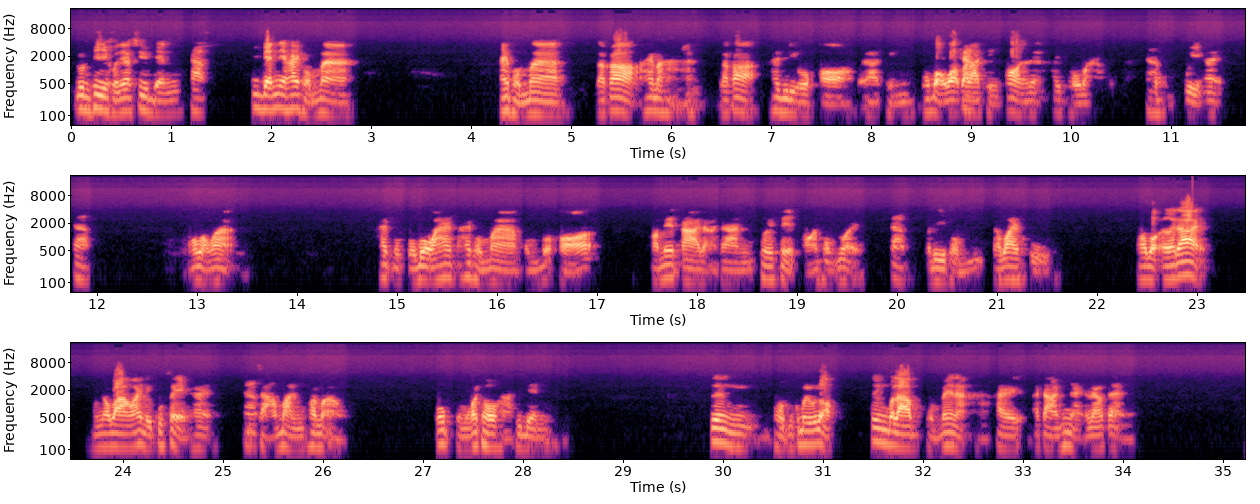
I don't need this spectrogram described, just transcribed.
รุ่นพี่คนเนี้ยชื่อเบนซ์ครับพี่เบนซ์เนี่ยให้ผมมา ให้ผมมา แล้วก็ให้มาหา แล้วก็ให้วิดีโอคอลเวลาถึงผมบอกว่าเวลาถึงพ่อแล้วเนี่ยให้โทรมาหาผมครับผมคุยให้ครับเขาบอกว่า ให้ผมผมบอกว่าให้ให้ผมมา ผมขอ ความเมตตาจากอาจารย์ช่วยเสกของให้ผมหน่อยครับพอดีผมจะไหว้ครูพอบอกเออได้มึงเอาวางไว้เดี๋ยวกูเสกให้อีกสามวันค่อยมาเอาปุ๊บผมก็โทรหาพี่เบนซ์ซึ่งผมก็ไม่รู้หรอก ซึ่งเวลาผมไปน่ะหาใครอาจารย์ที่ไหนก็แล้วแต่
